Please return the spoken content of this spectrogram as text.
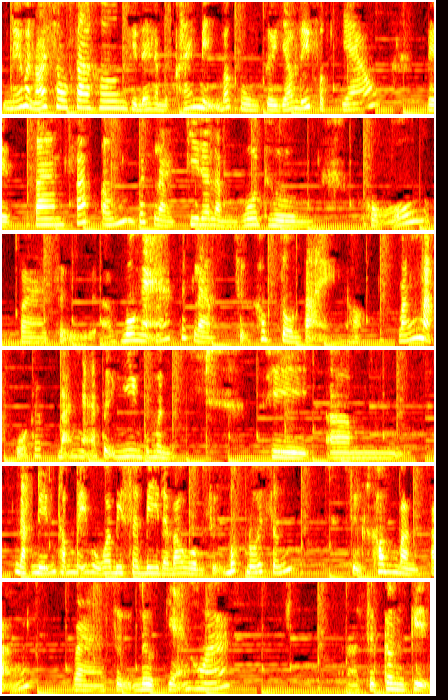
nếu mà nói sâu xa hơn thì đây là một khái niệm bắt nguồn từ giáo lý Phật giáo về tam pháp ấn tức là chia ra làm vô thường khổ và sự à, vô ngã tức là sự không tồn tại hoặc vắng mặt của các bản ngã tự nhiên của mình. Thì um, đặc điểm thẩm mỹ của wabi sabi là bao gồm sự bất đối xứng sự không bằng phẳng và sự lược giản hóa. À, sự cần kiệm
